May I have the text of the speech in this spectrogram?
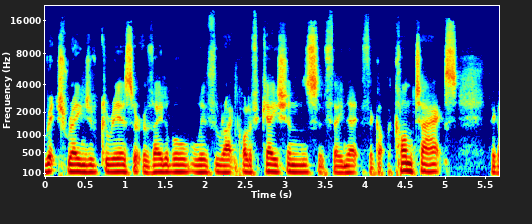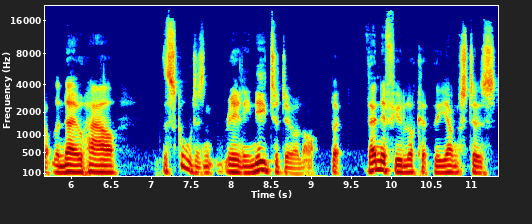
rich range of careers that are available with the right qualifications, if they know if they've got the contacts, they've got the know-how, the school doesn't really need to do a lot. But then if you look at the youngsters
